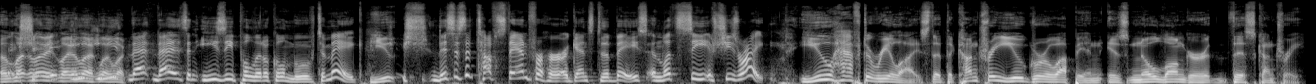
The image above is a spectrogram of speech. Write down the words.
uh, let- She- let let- look, look, look. That, that is an easy political move to make. You- this is a tough stand for her against the base, and let's see if she's right. you have to realize that the country you grew up in is no longer this country.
